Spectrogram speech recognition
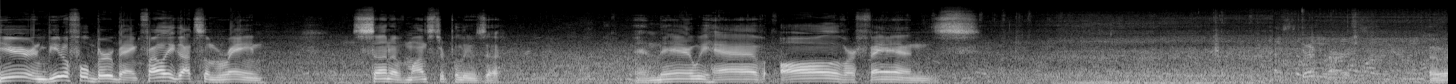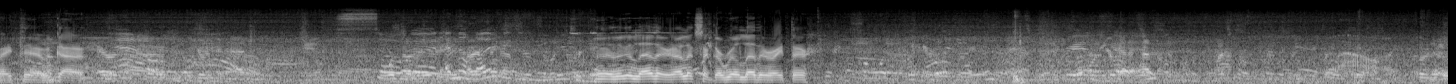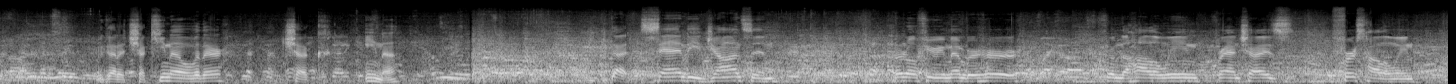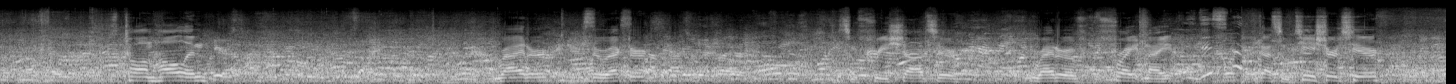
Here in beautiful Burbank, finally got some rain. Son of Monsterpalooza. And there we have all of our fans. Oh, right there, we got So good. And the leather look at leather. That looks like a real leather right there. We got a Chuckina over there. Chuckina. Got Sandy Johnson. I don't know if you remember her from the Halloween franchise, the first Halloween. Tom Holland, writer, director. Some free shots here. Writer of Fright Night. Got some t-shirts here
